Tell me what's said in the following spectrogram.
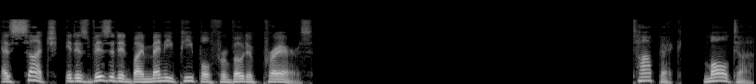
As such, it is visited by many people for votive prayers. Malta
